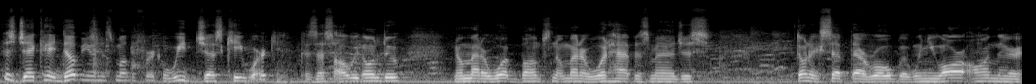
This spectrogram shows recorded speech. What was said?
This JKW in this motherfucker, we just keep working because that's all we gonna do. No matter what bumps, no matter what happens, man, just don't accept that role. But when you are on there,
